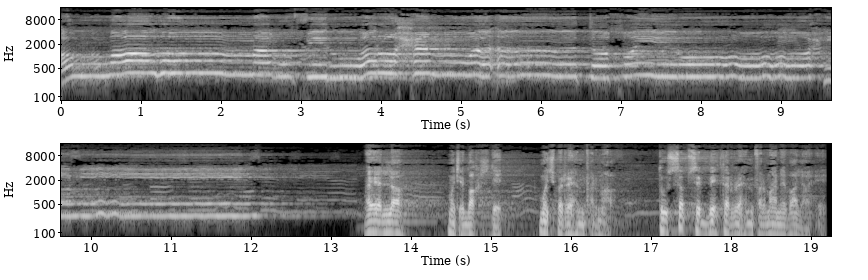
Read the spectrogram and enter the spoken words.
اللہم اغفر وارحم وانت خیر اے اللہ مجھے بخش دے۔ مجھ پر رحم فرما۔ تو سب سے بہتر رحم فرمانے والا ہے۔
